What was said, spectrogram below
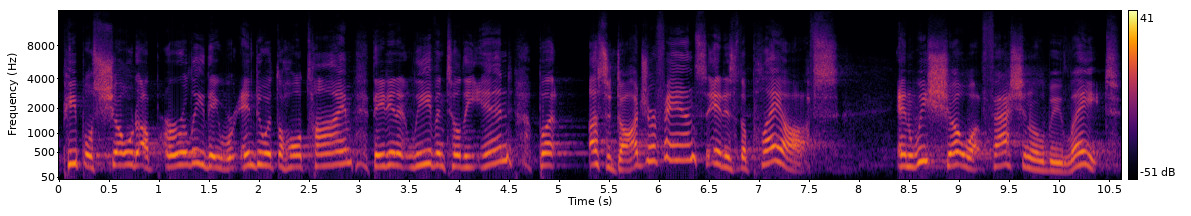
people showed up early. They were into it the whole time. They didn't leave until the end. But us Dodger fans, it is the playoffs. And we show up fashionably late.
